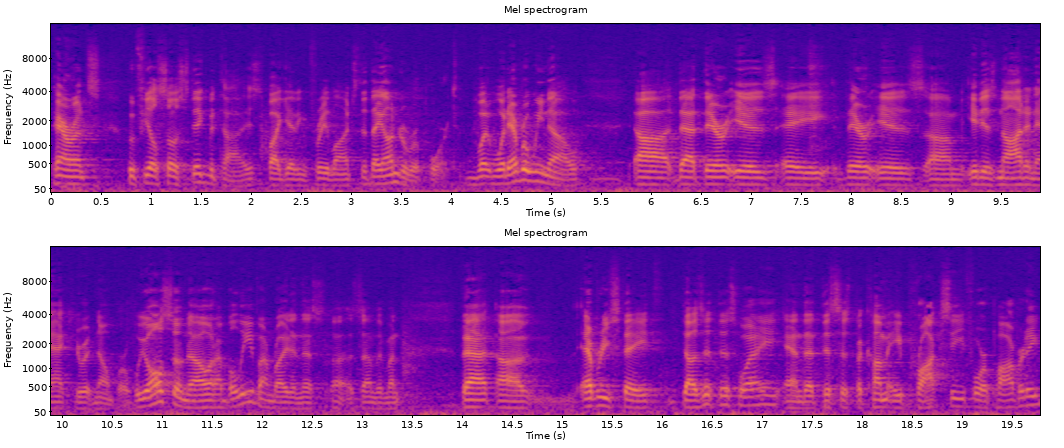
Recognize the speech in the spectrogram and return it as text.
parents who feel so stigmatized by getting free lunch that they underreport. But whatever we know, uh, that there is a there is um, it is not an accurate number. We also know, and I believe I'm right in this, uh, Assemblyman, that uh, every state does it this way, and that this has become a proxy for poverty.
